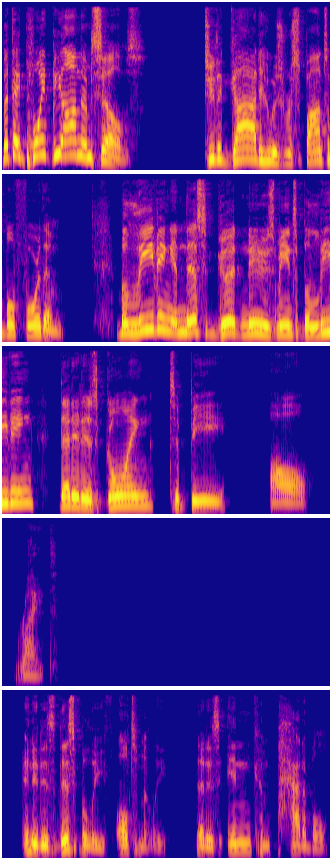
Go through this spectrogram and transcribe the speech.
but they point beyond themselves to the God who is responsible for them. Believing in this good news means believing that it is going to be all right. And it is this belief, ultimately, that is incompatible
